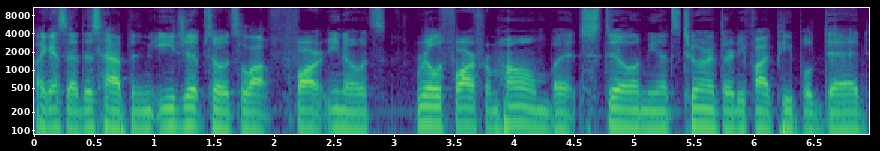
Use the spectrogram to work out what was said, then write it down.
like I said, this happened in Egypt, so it's a lot far. You know, it's really far from home, but still, I mean, it's 235 people dead.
